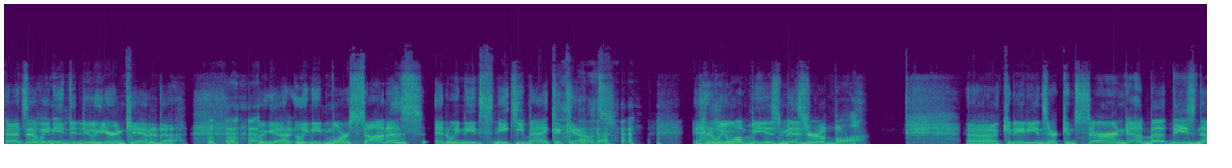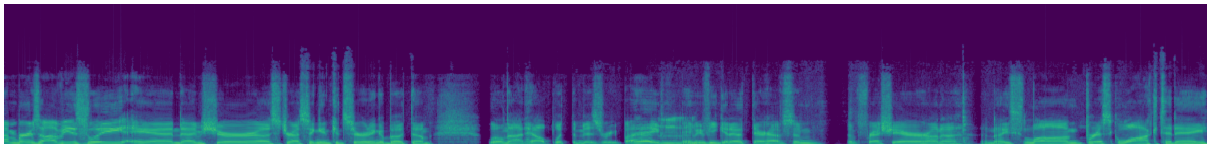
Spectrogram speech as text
That's what we need to do here in Canada. we got we need more saunas and we need sneaky bank accounts, and we won't be as miserable. Uh, Canadians are concerned about these numbers, obviously, and I'm sure uh, stressing and concerning about them will not help with the misery. But hey, maybe if you get out there, have some some fresh air on a, a nice long brisk walk today.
